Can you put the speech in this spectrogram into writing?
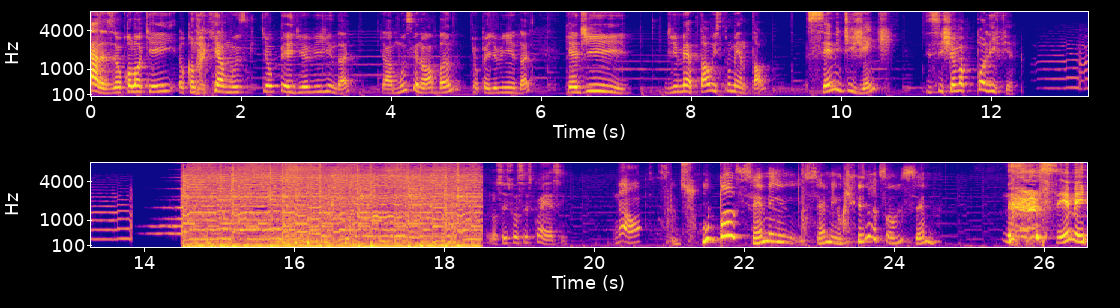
Caras, eu coloquei, eu coloquei a música que eu perdi a virgindade. Que é a música não, a banda que eu perdi a virgindade, que é de de metal instrumental, semi-digente, que se chama Polífia. Não sei se vocês conhecem. Não. Desculpa, sêmen. Sêmen, o quê? Eu só ouvi sêmen. Sêmen?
